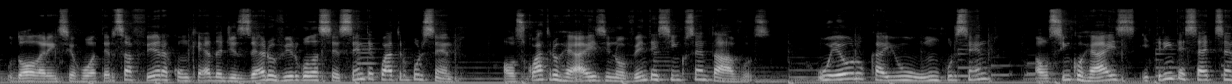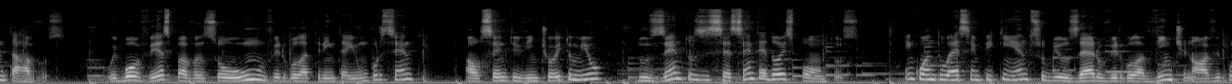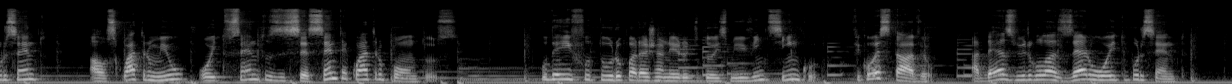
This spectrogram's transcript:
O dólar encerrou a terça-feira com queda de 0,64%, aos R$ 4,95. O euro caiu 1%, aos R$ 5,37. O Ibovespa avançou 1,31%, aos 128.262 pontos, enquanto o S&P 500 subiu 0,29% aos 4.864 pontos. O DI futuro para janeiro de 2025 ficou estável, a 10,08%,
